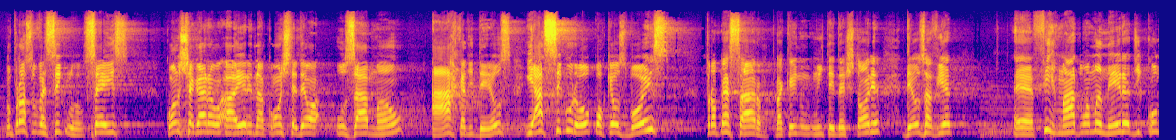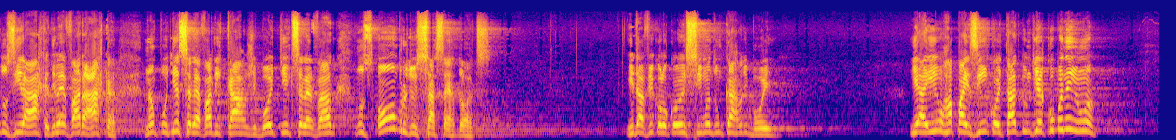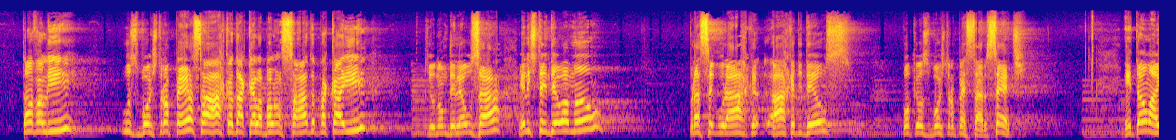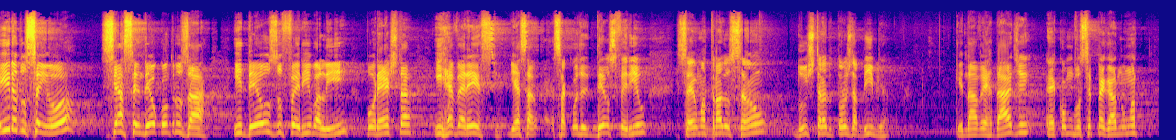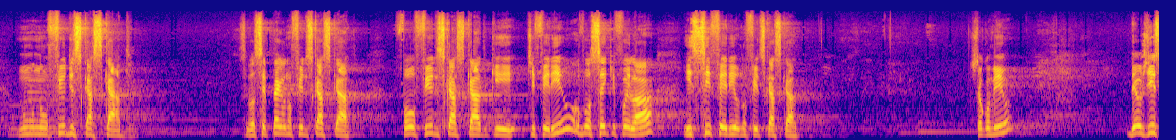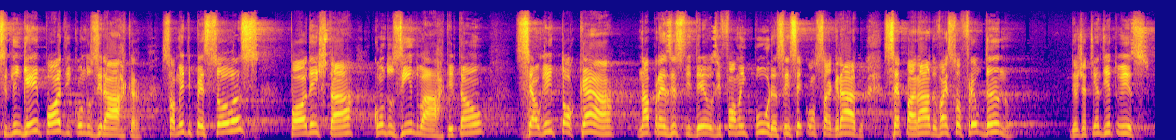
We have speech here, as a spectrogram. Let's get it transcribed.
No próximo versículo 6, quando chegaram a ele na consta, deu a usar a mão, a arca de Deus, e a segurou, porque os bois tropeçaram. Para quem não entende a história, Deus havia é, firmado uma maneira de conduzir a arca, de levar a arca. Não podia ser levado em carros de boi, tinha que ser levado nos ombros dos sacerdotes. E Davi colocou em cima de um carro de boi. E aí um rapazinho, coitado, que não tinha culpa nenhuma. Estava ali, os bois tropeçam, a arca dá aquela balançada para cair, que o nome dele é usar. Ele estendeu a mão para segurar a arca, a arca de Deus, porque os bois tropeçaram. Sete. Então a ira do Senhor se acendeu contra Uzá, e Deus o feriu ali por esta irreverência. E essa, essa coisa de Deus feriu, isso é uma tradução dos tradutores da Bíblia. Que na verdade é como você pegar numa, num, num fio descascado. Se você pega no fio descascado, foi o fio descascado que te feriu, ou você que foi lá e se feriu no fio descascado? Estão comigo? Deus disse: ninguém pode conduzir a arca, somente pessoas podem estar conduzindo a arca. Então, se alguém tocar na presença de Deus de forma impura, sem ser consagrado, separado, vai sofrer o dano. Deus já tinha dito isso.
